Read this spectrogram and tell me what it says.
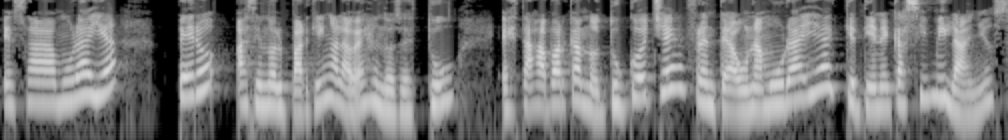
esa muralla, pero haciendo el parking a la vez. Entonces tú estás aparcando tu coche frente a una muralla que tiene casi mil años.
